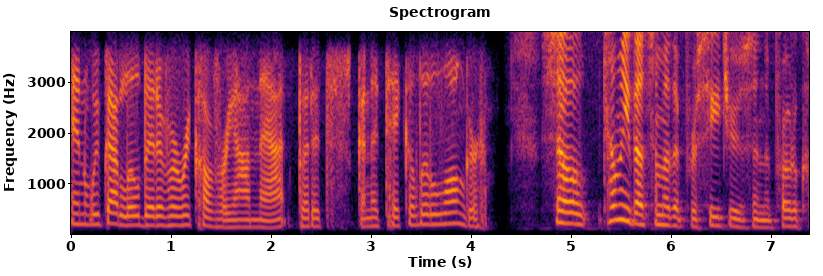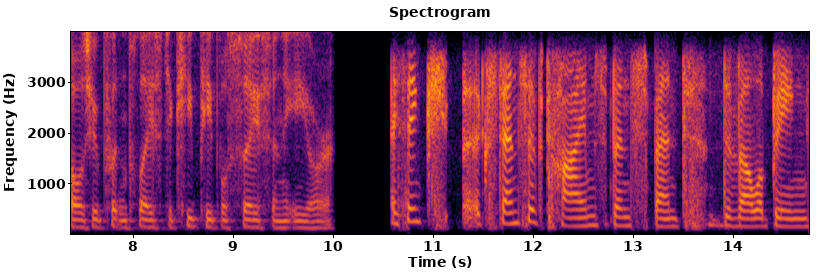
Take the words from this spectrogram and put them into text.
and we've got a little bit of a recovery on that, but it's going to take a little longer. So, tell me about some of the procedures and the protocols you put in place to keep people safe in the ER. I think extensive time's been spent developing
